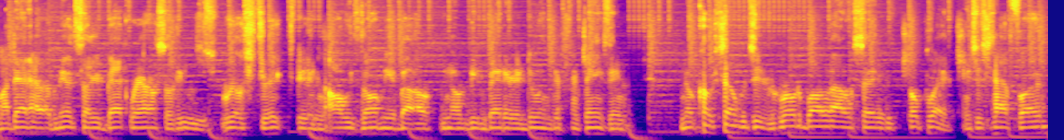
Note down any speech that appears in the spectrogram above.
my dad had a military background, so he was real strict and always on me about you know getting better and doing different things. And you know, Coach would just roll the ball out and say, "Go play and just have fun."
